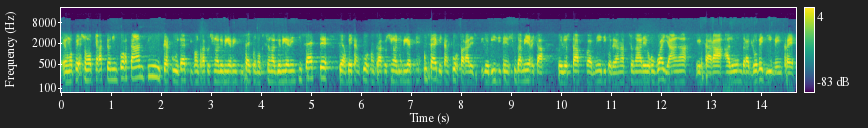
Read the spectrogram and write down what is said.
Un'oper- sono operazioni importanti, per Kulusevski contratto sino al 2026 con opzione al 2027, per Betancourt contratto sino al 2026, Betancourt farà le, le visite in Sud America con lo staff medico della nazionale uruguayana e sarà a Londra giovedì, mentre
